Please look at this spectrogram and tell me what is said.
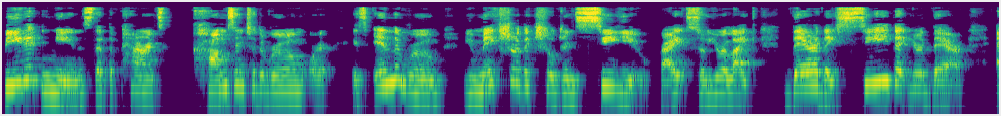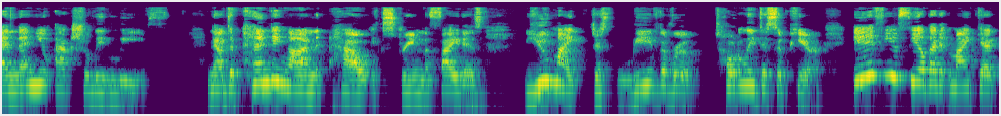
Beat it means that the parent comes into the room or is in the room, you make sure the children see you, right? So you're like there, they see that you're there, and then you actually leave. Now, depending on how extreme the fight is, you might just leave the room, totally disappear. If you feel that it might get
